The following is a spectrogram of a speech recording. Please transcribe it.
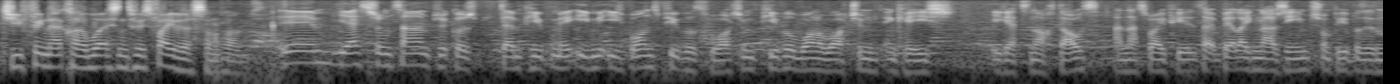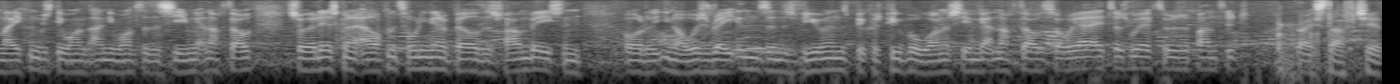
Do you think that kind of works into his favour sometimes? Um, yes, sometimes because then people he, he wants people to watch him. People want to watch him in case he gets knocked out, and that's why people. A bit like Naseem. Some people didn't like him because they want and he wanted to see him get knocked out. So it is going to help him. It's only going to build his fan base and or you know his ratings and his viewings because people want to see him get knocked out. So yeah, it does work to his advantage. Great stuff. Cheers.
